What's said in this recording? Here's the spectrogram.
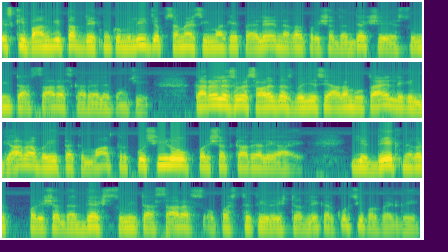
इसकी बानगी तब देखने को मिली जब समय सीमा के पहले नगर परिषद अध्यक्ष सुनीता सारस कार्यालय पहुँची। कार्यालय सुबह साढ़े दस बजे से आरंभ होता है, लेकिन ग्यारह बजे तक मात्र कुछ ही लोग परिषद कार्यालय आए। ये देख नगर परिषद अध्यक्ष सुनीता सारस उपस्थिति रजिस्टर लेकर कुर्सी पर बैठ गई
